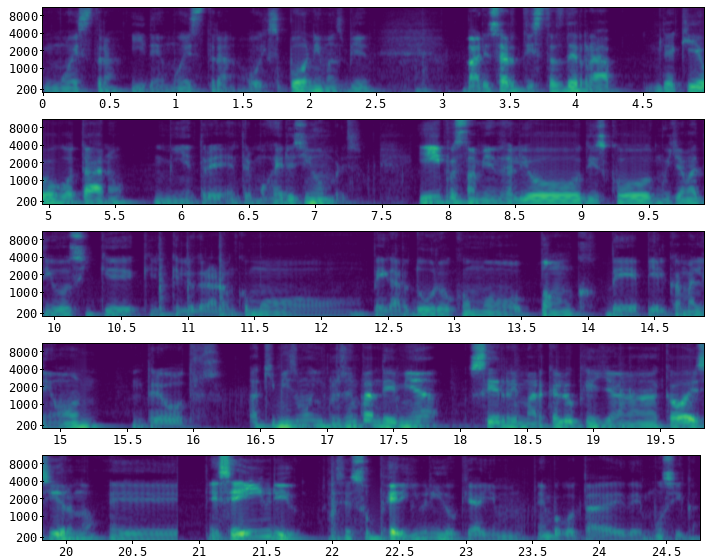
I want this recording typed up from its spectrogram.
muestra y demuestra, o expone más bien, varios artistas de rap de aquí de Bogotá, ¿no? Entre, entre mujeres y hombres. Y pues también salió discos muy llamativos y que, que, lograron como pegar duro como punk de piel camaleón, entre otros. Aquí mismo, incluso en pandemia, se remarca lo que ya acabo de decir, ¿no? Eh, ese híbrido, ese super híbrido que hay en, Bogotá de, música.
